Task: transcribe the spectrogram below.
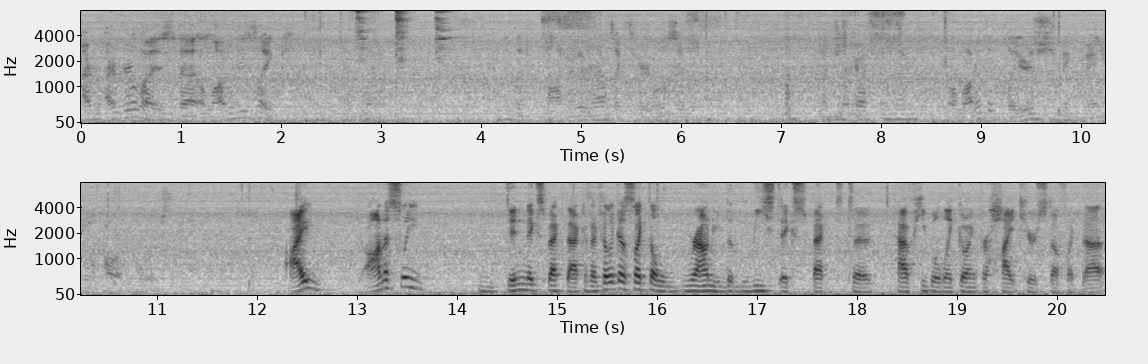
I, I realized that a lot of these like like non-other rounds like turtles and Dungeons Crafting thing, a lot of the players make manual power fours. I honestly didn't expect that because I feel like it's like the round you'd least expect to have people like going for high tier stuff like that.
